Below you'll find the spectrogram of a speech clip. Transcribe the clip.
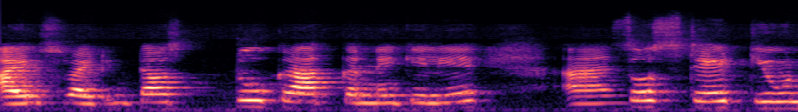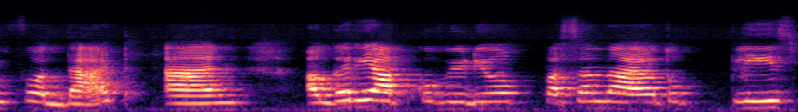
IELTS writing task to crack करने के लिए and so stay tune for that एंड अगर ये आपको वीडियो पसंद आया तो please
